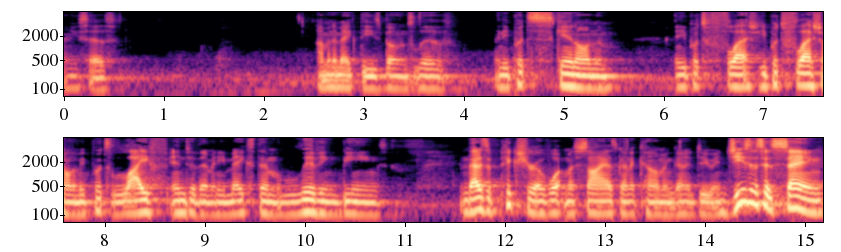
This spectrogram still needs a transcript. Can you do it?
and he says, I'm going to make these bones live. And he puts skin on them, and he puts flesh, he puts flesh on them, he puts life into them, and he makes them living beings. And that is a picture of what Messiah is going to come and going to do. And Jesus is saying,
